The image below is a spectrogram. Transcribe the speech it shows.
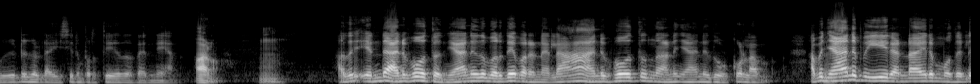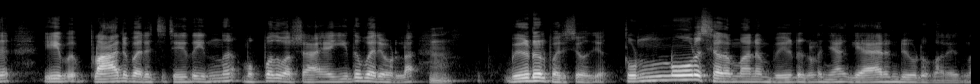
വീടുകളുടെ ഐശ്വര്യം പ്രത്യേകത തന്നെയാണ്. ആണോ. അത് എന്റെ അനുഭവത്തിൽ ഞാനിത് വെറുതെ പറയണല്ല ആ അനുഭവത്തിൽ നിന്നാണ് ഞാനിത് ഉൾക്കൊള്ളാൻ അപ്പം ഞാനിപ്പോൾ ഈ രണ്ടായിരം മുതൽ ഈ പ്ലാന് വരച്ച് ചെയ്ത് ഇന്ന് മുപ്പത് വർഷമായ ഇതുവരെയുള്ള വീടുകൾ പരിശോധിച്ച് തൊണ്ണൂറ് ശതമാനം വീടുകൾ ഞാൻ ഗ്യാരണ്ടിയോട് പറയുന്ന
